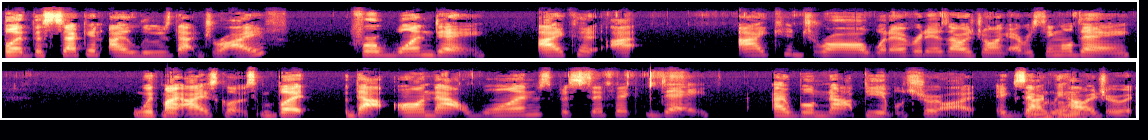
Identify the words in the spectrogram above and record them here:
But the second I lose that drive for one day, I could I I could draw whatever it is I was drawing every single day with my eyes closed. But that on that one specific day, I will not be able to draw it exactly Mhm. how I drew it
